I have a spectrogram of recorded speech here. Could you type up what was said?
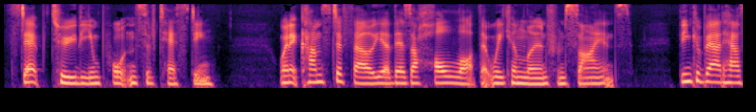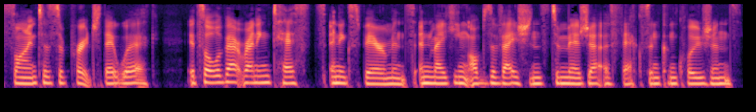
Step two the importance of testing. When it comes to failure, there's a whole lot that we can learn from science. Think about how scientists approach their work. It's all about running tests and experiments and making observations to measure effects and conclusions.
